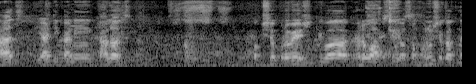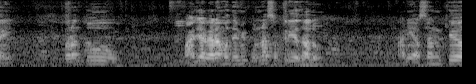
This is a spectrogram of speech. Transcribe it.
आज या ठिकाणी कालच पक्षप्रवेश किंवा घर वापसी असं म्हणू शकत नाही. परंतु माझ्या घरामध्ये मी पुन्हा सक्रिय झालो. आणि असंख्य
